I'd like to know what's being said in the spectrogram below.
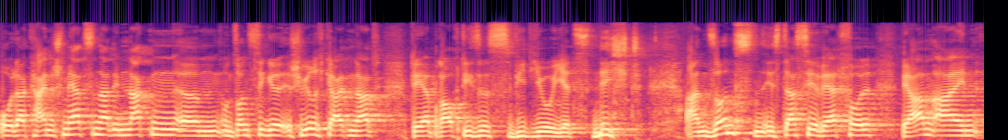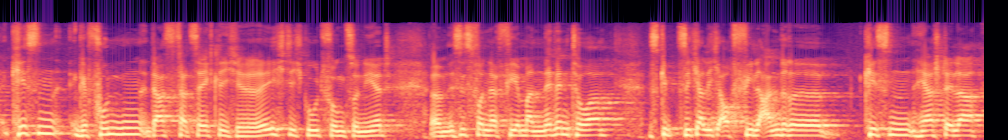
oder keine Schmerzen hat im Nacken ähm, und sonstige Schwierigkeiten hat, der braucht dieses Video jetzt nicht. Ansonsten ist das hier wertvoll. Wir haben ein Kissen gefunden, das tatsächlich richtig gut funktioniert. Ähm, es ist von der Firma Neventor. Es gibt sicherlich auch viele andere Kissenhersteller.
